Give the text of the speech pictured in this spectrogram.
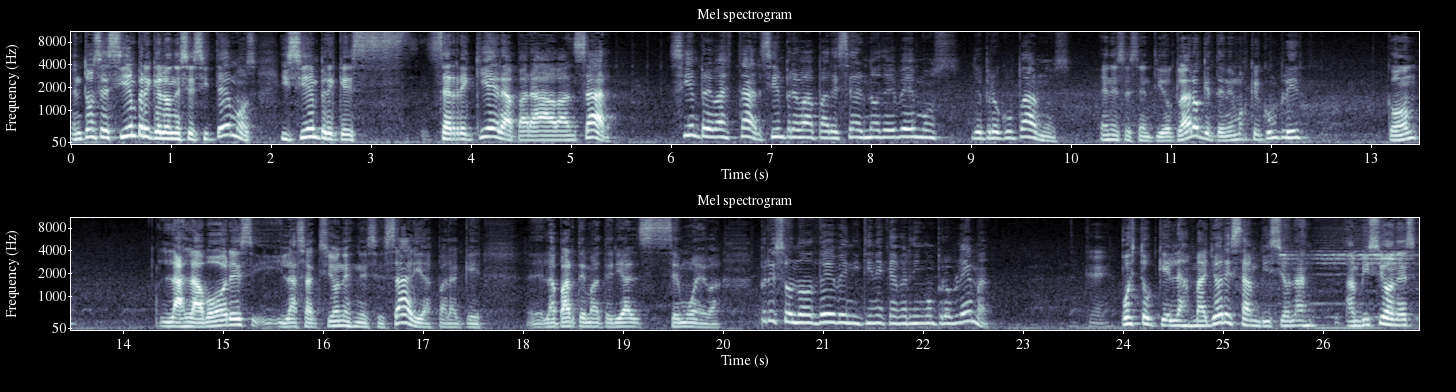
Entonces, siempre que lo necesitemos y siempre que se requiera para avanzar, siempre va a estar, siempre va a aparecer, no debemos de preocuparnos en ese sentido. Claro que tenemos que cumplir con las labores y las acciones necesarias para que eh, la parte material se mueva. Pero eso no debe ni tiene que haber ningún problema puesto que las mayores ambiciones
